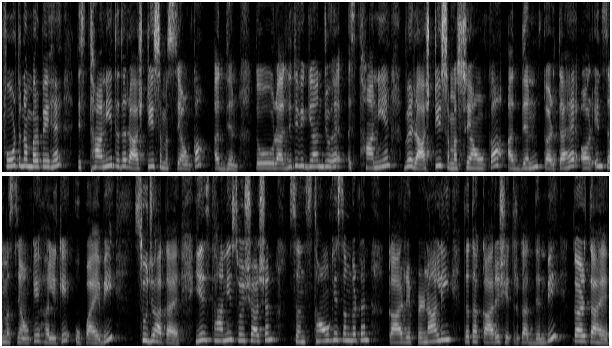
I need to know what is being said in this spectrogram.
फोर्थ नंबर पे है, स्थानीय तथा राष्ट्रीय समस्याओं का अध्ययन। तो राजनीति विज्ञान जो है, स्थानीय व राष्ट्रीय समस्याओं का अध्ययन करता है और इन समस्याओं के हल के उपाय भी सुझाता है। ये स्थानीय स्वशासन संस्थाओं के संगठन कार्य प्रणाली तथा कार्य क्षेत्र का अध्ययन भी करता है।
